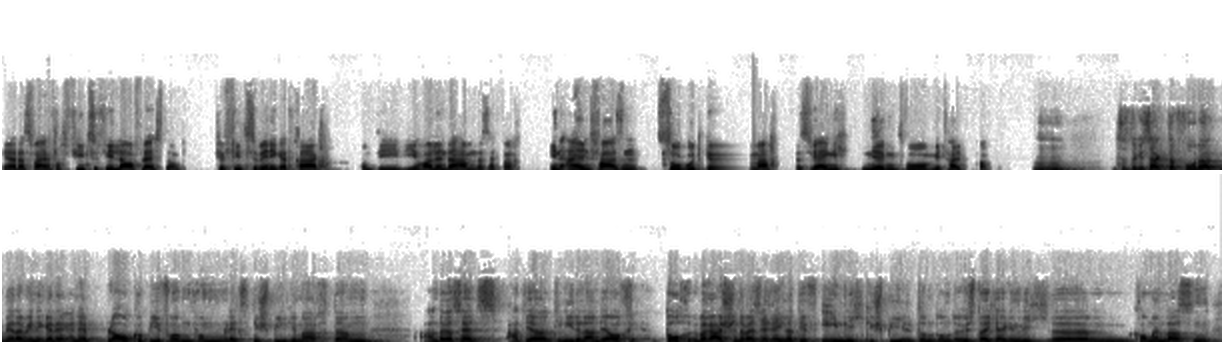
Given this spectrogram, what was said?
Ja, das war einfach viel zu viel Laufleistung für viel zu wenig Ertrag. Und die, die Holländer haben das einfach in allen Phasen so gut gemacht, dass wir eigentlich nirgendwo mithalten konnten. Mhm. Jetzt hast du gesagt, der Foda hat mehr oder weniger eine, eine Blaukopie vom, vom letzten Spiel gemacht. Ähm, andererseits hat ja die Niederlande auch doch überraschenderweise relativ ähnlich gespielt und, und Österreich eigentlich ähm, kommen lassen.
